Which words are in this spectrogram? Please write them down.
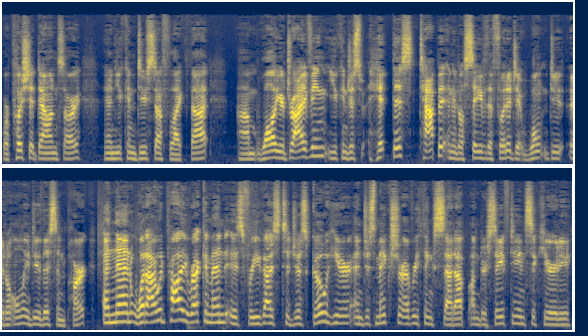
or push it down, sorry, and you can do stuff like that. Um, while you're driving, you can just hit this, tap it, and it'll save the footage. It won't do, it'll only do this in park. And then what I would probably recommend is for you guys to just go here and just make sure everything's set up under safety and security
